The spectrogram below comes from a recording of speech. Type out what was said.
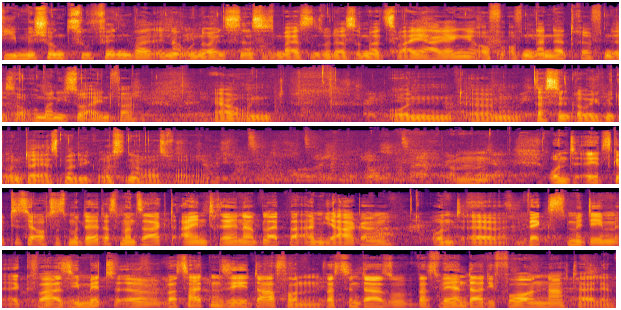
die Mischung zu finden, weil in der U19 ist es meistens so, dass immer zwei Jahrgänge auf, aufeinandertreffen. Das ist auch immer nicht so einfach. Ja, und und ähm, das sind, glaube ich, mitunter erstmal die größten Herausforderungen. Ähm, und jetzt gibt es ja auch das Modell, dass man sagt, ein Trainer bleibt bei einem Jahrgang und äh, wächst mit dem äh, quasi mit. Äh, was halten Sie davon? Was sind da so, was wären da die Vor- und Nachteile?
